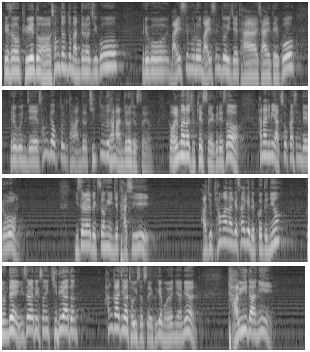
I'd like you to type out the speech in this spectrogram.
그래서 교회도 어, 성전도 만들어지고 그리고 말씀으로 말씀도 이제 다 잘 되고 그리고 이제 성벽들도 다 만들어 집들도 다 만들어졌어요. 그 얼마나 좋겠어요. 그래서 하나님이 약속하신 대로 이스라엘 백성이 이제 다시 아주 평안하게 살게 됐거든요. 그런데 이스라엘 백성이 기대하던 한 가지가 더 있었어요. 그게 뭐였냐면 다윗 왕이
